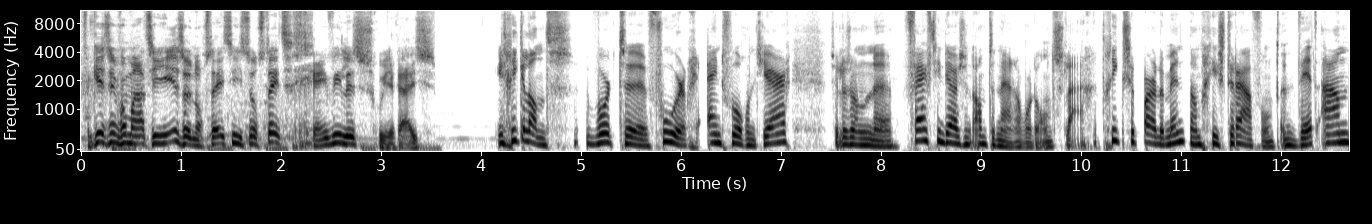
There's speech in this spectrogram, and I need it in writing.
Verkeersinformatie is er nog steeds niet. Nog steeds geen files. Goeie reis. In Griekenland wordt eh, voor eind volgend jaar zullen zo'n eh, 15.000 ambtenaren worden ontslagen. Het Griekse parlement nam gisteravond een wet aan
